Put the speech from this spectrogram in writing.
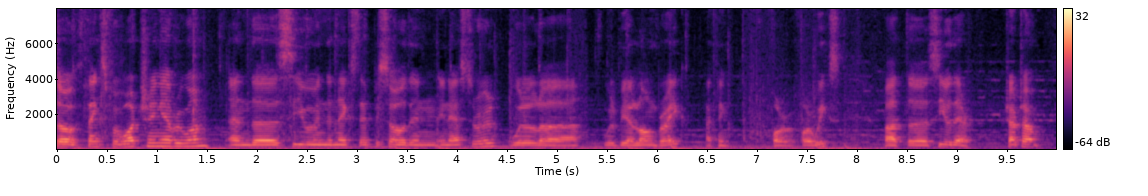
So thanks for watching, everyone, and uh, see you in the next episode in in Estoril. Will uh, will be a long break, I think, for four weeks, but uh, see you there. Ciao, ciao.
